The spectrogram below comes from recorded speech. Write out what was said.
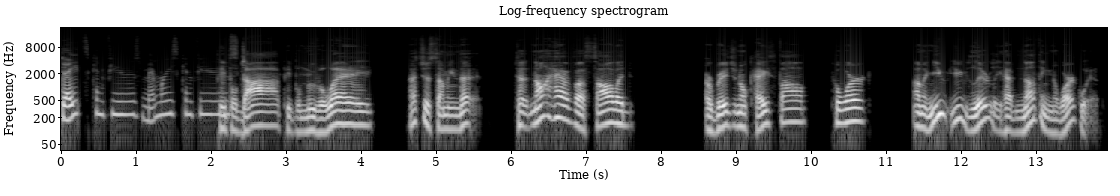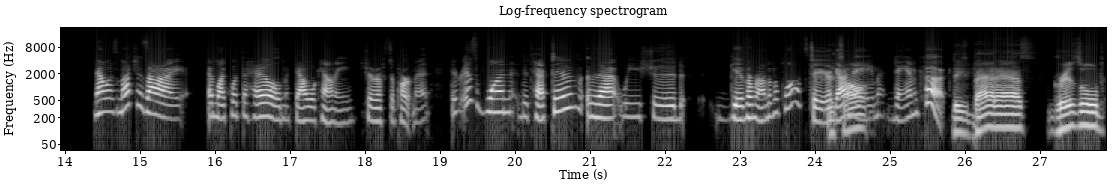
dates confused, memories confused. People die. People move away. That's just. I mean that to not have a solid original case file to work. I mean, you you literally have nothing to work with. Now, as much as I am like, what the hell, McDowell County Sheriff's Department, there is one detective that we should give a round of applause to. A It's guy named Dan Cook. These badass grizzled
